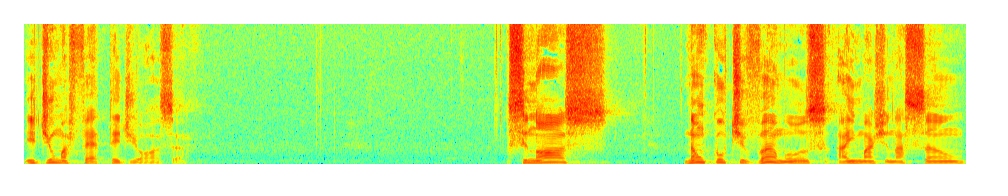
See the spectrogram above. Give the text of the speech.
e de uma fé tediosa. Se nós não cultivamos a imaginação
